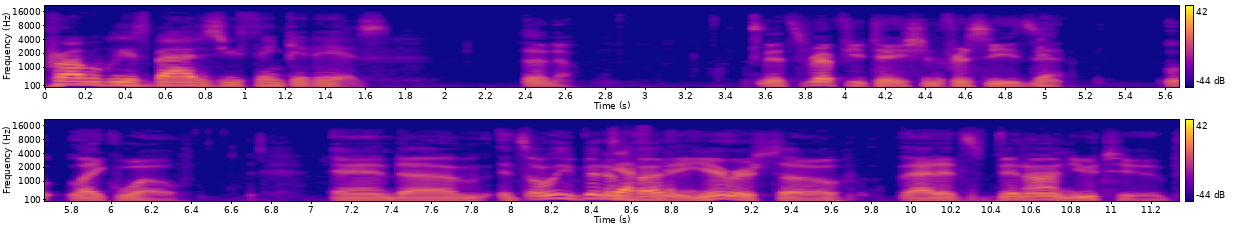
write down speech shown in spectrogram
probably as bad as you think it is. Uh, no its reputation precedes yeah. it. Like whoa. And um, it's only been Definitely. about a year or so that it's been on youtube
